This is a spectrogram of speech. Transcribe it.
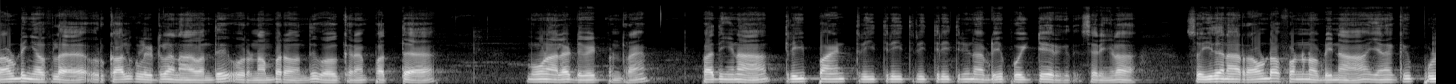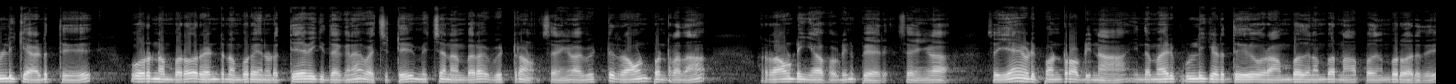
ரவுண்டிங் ஆஃபில் ஒரு கால்குலேட்டரில் நான் வந்து ஒரு நம்பரை வந்து வகுக்கிறேன். பத்தை மூணால் டிவைட் பண்ணுறேன் பார்த்தீங்கன்னா three point three three three three த்ரீன்னு அப்படியே போய்கிட்டே இருக்குது. சரிங்களா? ஸோ இதை நான் ரவுண்ட் ஆஃப் பண்ணணும் அப்படின்னா எனக்கு புள்ளிக்கு அடுத்து ஒரு நம்பரோ ரெண்டு நம்பரோ என்னோடய தேவைக்கு தக்கன வச்சுட்டு மிச்ச நம்பரை விட்டுறணும். சரிங்களா? விட்டு ரவுண்ட் பண்ணுறதான் ரவுண்டிங் ஆஃப் அப்படின்னு பேர். சரிங்களா? ஸோ ஏன் இப்படி பண்ணுறோம் அப்படின்னா இந்த மாதிரி புள்ளிக்கு அடுத்து ஒரு ஐம்பது நம்பர் நாற்பது நம்பர் வருது.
